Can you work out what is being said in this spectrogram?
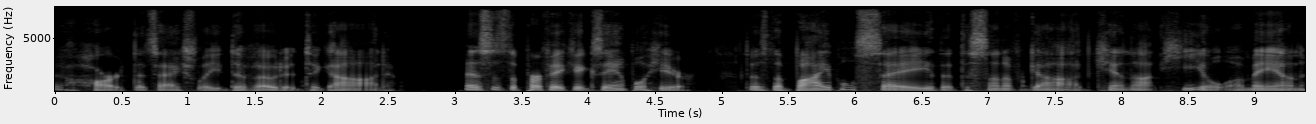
a heart that's actually devoted to God. This is the perfect example here. Does the Bible say that the Son of God cannot heal a man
